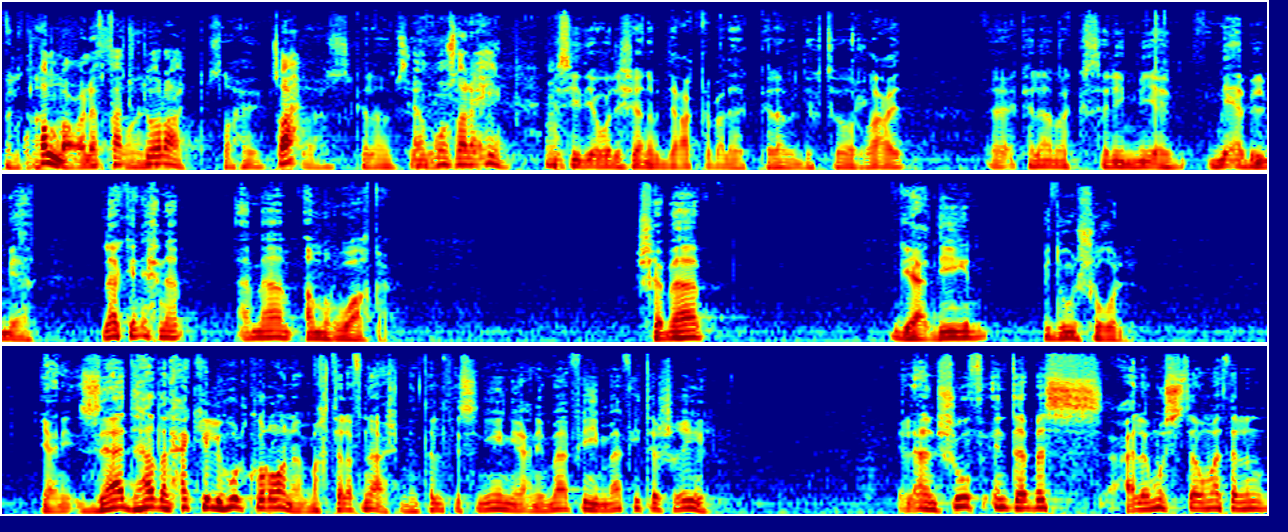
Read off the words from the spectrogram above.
وطلعوا لفات ودورات صحيح. صح؟ كلام عشان نكون سليم صريحين. يا سيدي أول شيء أنا بدي أعقب على كلام الدكتور رعد آه، كلامك سليم 100% 100% لكن إحنا أمام أمر واقع. شباب قاعدين بدون شغل. يعني زاد هذا الحكي اللي هو الكورونا ما اختلفناش. من ثلاث سنين يعني ما في ما في تشغيل. الآن شوف أنت بس على مستوى مثلا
